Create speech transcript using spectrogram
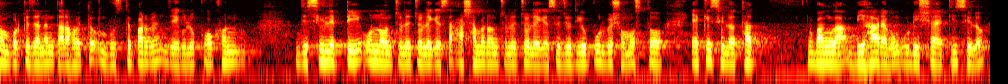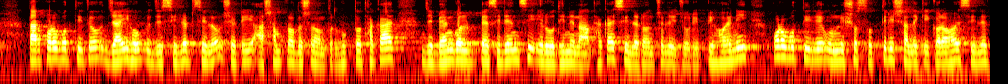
সম্পর্কে জানেন, তারা হয়তো বুঝতে পারবেন যে এগুলো কখন যে সিলেটটি অন্য অঞ্চলে চলে গেছে, আসামের অঞ্চলে চলে গেছে, যদিও পূর্বে সমস্ত একই ছিল, অর্থাৎ বাংলা, বিহার এবং উড়িষ্যা একই ছিল। তার পরবর্তীতেও যাই হোক যে সিলেট ছিল, সেটি আসাম প্রদেশের অন্তর্ভুক্ত থাকায়, যে বেঙ্গল প্রেসিডেন্সি এর অধীনে না থাকায় সিলেট অঞ্চলে এই জরিপটি হয়নি। পরবর্তীতে উনিশশো ছত্রিশ সালে কি করা হয়? সিলেট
